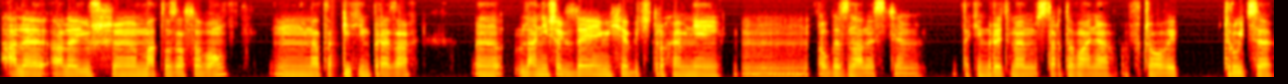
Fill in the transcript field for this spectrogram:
ale, ale już e, ma to za sobą mm, na takich imprezach. E, Laniszek zdaje mi się być trochę mniej mm, obeznany z tym takim rytmem startowania w czołowej trójce,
